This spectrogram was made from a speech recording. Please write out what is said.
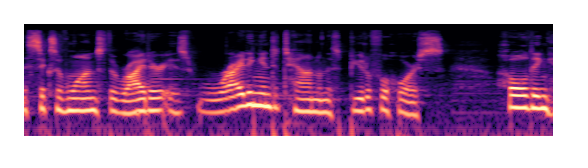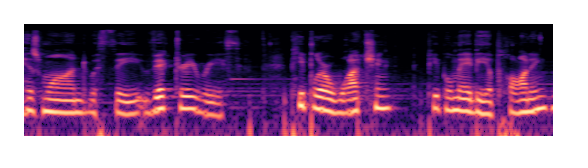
the Six of Wands, the rider is riding into town on this beautiful horse, holding his wand with the victory wreath. People are watching, people may be applauding,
